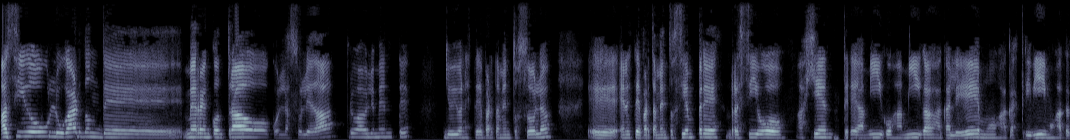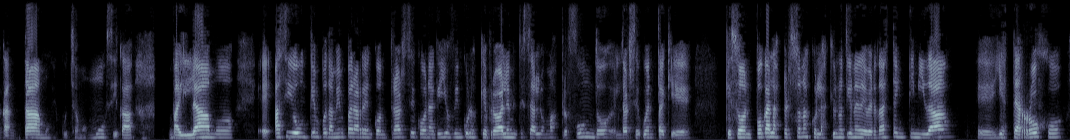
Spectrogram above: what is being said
Ha sido un lugar donde me he reencontrado con la soledad, probablemente. Yo vivo en este departamento sola. Eh, en este departamento siempre recibo a gente, amigos, amigas, acá leemos, acá escribimos, acá cantamos, escuchamos música, bailamos. Eh, ha sido un tiempo también para reencontrarse con aquellos vínculos que probablemente sean los más profundos, el darse cuenta que, que son pocas las personas con las que uno tiene de verdad esta intimidad eh, y este arrojo.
